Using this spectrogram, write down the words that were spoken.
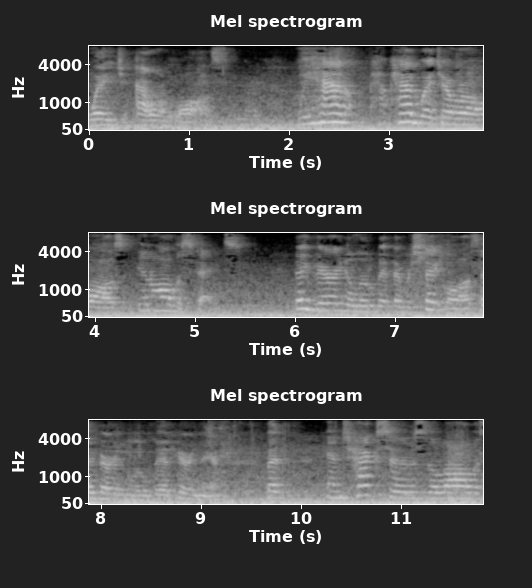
wage hour laws. We had had wage hour laws in all the states. They varied a little bit. They were state laws. They varied a little bit here and there. But in Texas, the law was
